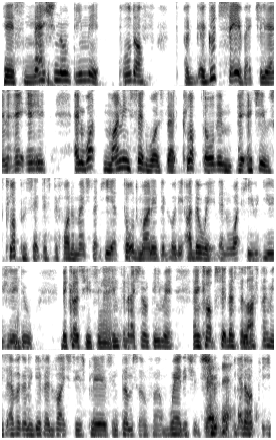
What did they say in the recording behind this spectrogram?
his national teammate, pulled off a, a good save actually, and and and, what Mane said was that Klopp told him actually it was Klopp who said this before the match that he had told Mane to go the other way than what he would usually do because he's his Mm. international teammate. And Klopp said that's the Mm. last time he's ever going to give advice to his players in terms of um, where they should shoot the that. penalty,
